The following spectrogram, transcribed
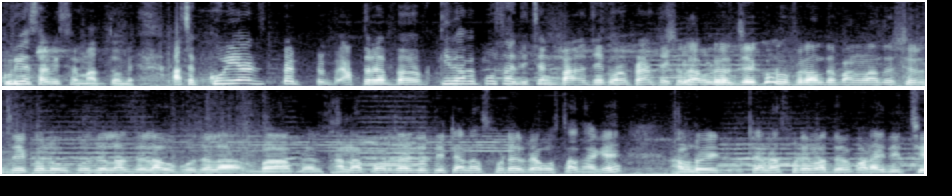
কুরিয়ার সার্ভিসের মাধ্যমে। আচ্ছা কুরিয়ার আপনারা কীভাবে পৌঁছায় দিচ্ছেন যে কোনো প্রান্তে আপনার যে কোনো প্রান্তে বাংলাদেশের যে কোনো উপজেলা জেলা উপজেলা বা আপনার থানা পর্যায়ে যদি ট্রান্সপোর্টের ব্যবস্থা থাকে আমরা ওই ট্রান্সপোর্টের মাধ্যমে পাঠাই দিচ্ছি।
